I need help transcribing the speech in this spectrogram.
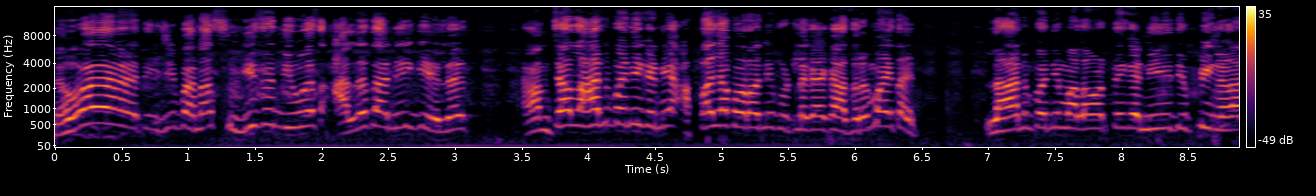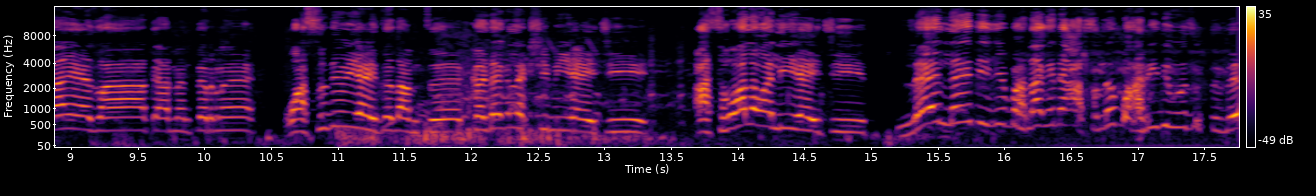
नव तिची म्हणा सुगीचे दिवस आलत आणि गेलं. आमच्या लहानपणी गणी आताच्या पोरांनी कुठलं काय गाजर माहीत आहेत? लहानपणी मला वाटतं गणी ते पिंगळा यायचा त्यानंतर वासुदेव यायचं आमचं कडक लक्ष्मी यायची अस्वालवाली यायची. लय लय तिची म्हणा गणी असलं भारी दिवस होते ते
